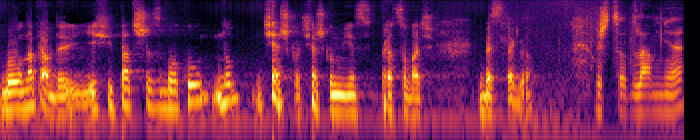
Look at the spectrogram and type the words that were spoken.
bo naprawdę, jeśli patrzę z boku, no ciężko, ciężko mi jest pracować bez tego. Wiesz co, dla mnie,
